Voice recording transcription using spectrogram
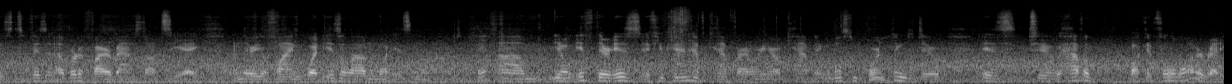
is to visit albertafirebans.ca, and there you'll find what is allowed and what isn't allowed. Um, you know, if there is, if you can have a campfire when you're out camping, the most important thing to do is to have a bucket full of water ready,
